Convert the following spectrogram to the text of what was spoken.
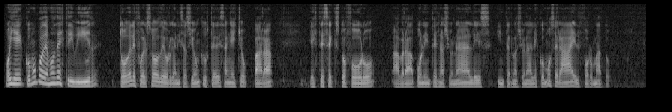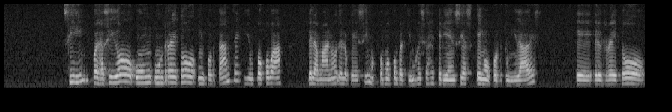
Oye, ¿cómo podemos describir todo el esfuerzo de organización que ustedes han hecho para este sexto foro? ¿Habrá ponentes nacionales, internacionales? ¿Cómo será el formato? Sí, pues ha sido un, un, reto importante y un poco va de la mano de lo que decimos, cómo convertimos esas experiencias en oportunidades. Eh, el reto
